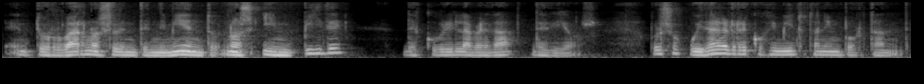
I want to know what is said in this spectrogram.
enturbarnos el entendimiento, nos impide descubrir la verdad de Dios. Por eso cuidar el recogimiento tan importante,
